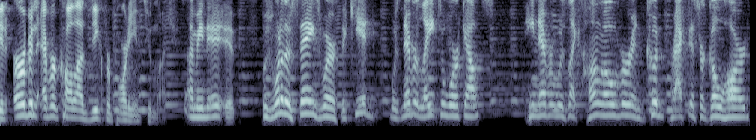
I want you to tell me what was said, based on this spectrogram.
Did Urban ever call out Zeke for partying too much? I mean, it, it was one of those things where the kid was never late to workouts. He never was like hung over and couldn't practice or go hard.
